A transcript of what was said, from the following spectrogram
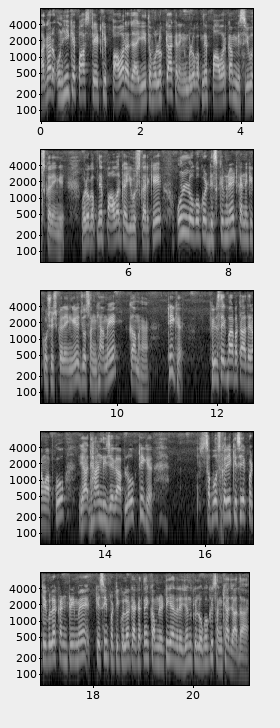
अगर उन्हीं के पास स्टेट की पावर आ जाएगी तो वो लोग क्या करेंगे? वो लोग अपने पावर का मिसयूज़ करेंगे। वो लोग अपने पावर का यूज़ करके उन लोगों को डिस्क्रिमिनेट करने की कोशिश करेंगे जो संख्या में कम है। ठीक है? फिर से एक बार बता दे रहा हूँ आपको। या ध्यान दीजिएगा आप लोग। ठीक है? सपोज़ करिए किसी एक पर्टिकुलर कंट्री में किसी पर्टिकुलर क्या कहते हैं कम्युनिटी या रिलीजन के लोगों की संख्या ज़्यादा है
